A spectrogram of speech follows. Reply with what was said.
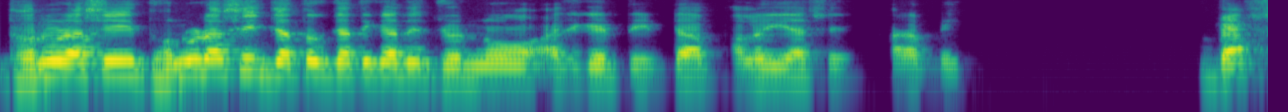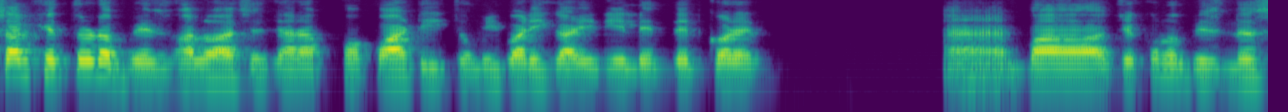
ধনু রাশি ধনু রাশির জাতক জাতিকাদের জন্য আজকের দিনটা ভালোই আছে খারাপ নেই। ব্যবসার ক্ষেত্রটা বেশ ভালো আছে যারা প্রপার্টি জমি বাড়ি গাড়ি নিয়ে লেনদেন করেন আহ, বা যে কোনো বিজনেস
